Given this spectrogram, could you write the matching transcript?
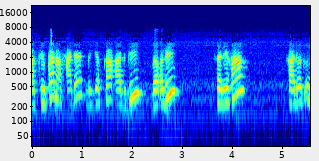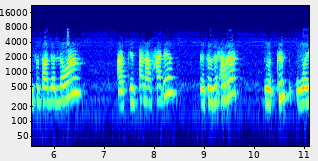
ኣኪብካ ናብ ሓደ ብጀካ ኣድጊ በቅሊ ፈሊካ ካልኦት እንስሳ ዘለዋ ኣኪብካ ናብ ሓደ እቲ ዝሕረድ ምክት ወይ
